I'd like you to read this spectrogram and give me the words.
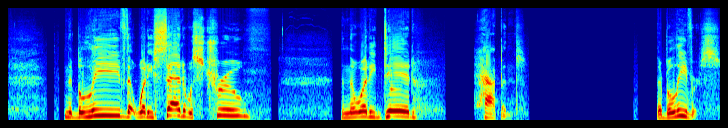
and they believe that what he said was true, and that what he did happened. They're believers.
